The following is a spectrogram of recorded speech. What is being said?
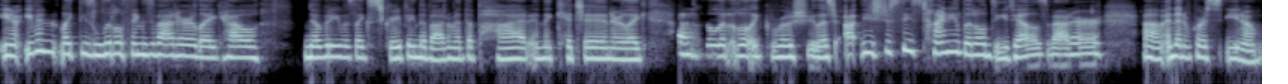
you know even like these little things about her like how nobody was like scraping the bottom of the pot in the kitchen or like oh. the little, little, like grocery list. Uh, these just these tiny little details about her, um, and then of course you know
